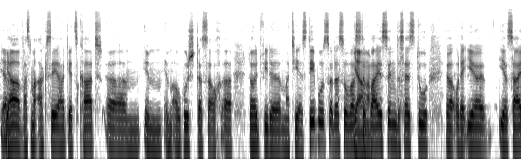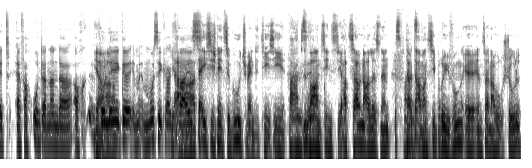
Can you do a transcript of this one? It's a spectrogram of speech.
Ja. Ja. was man auch gesehen hat jetzt gerade ähm, im, im August, dass auch äh, Leute wie der Matthias Debus oder sowas Ja. dabei sind. Das heißt, du ja, oder ihr, ihr seid einfach untereinander auch Ja. Kollege im, im Ja, Musikerkreis. der ist sich nicht so gut. Ich meine, der TC Wahnsinn. Wahnsinn. Die hat auch alles. Ne? Wahnsinn. damals die Prüfung äh, in seiner Hochschule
